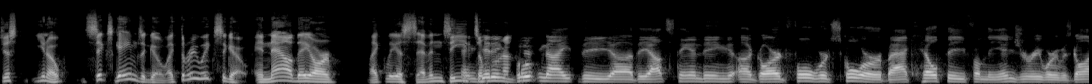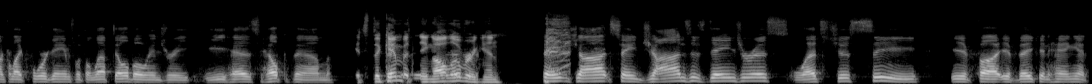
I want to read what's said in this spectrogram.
just, you know, six games ago, like three weeks ago. And now they are likely a seven seed. And getting Bouknight, the uh, the outstanding uh, guard forward scorer, back healthy from the injury where he was gone for like four games with a left elbow injury, he has helped them. It's the Kemba thing all over again. St. John, St. John's is dangerous. Let's just see if uh, if they can hang in.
